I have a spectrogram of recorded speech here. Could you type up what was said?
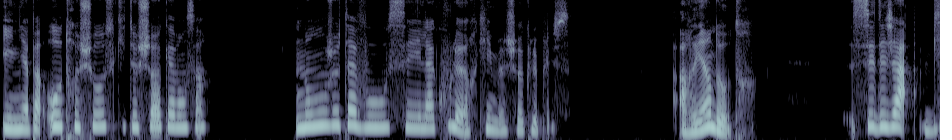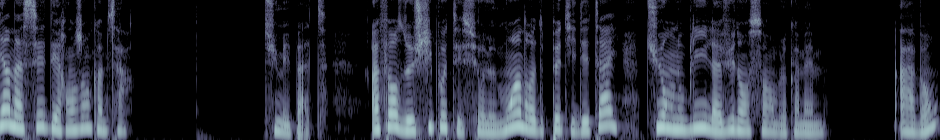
Il n'y a pas autre chose qui te choque avant ça? Non, je t'avoue, c'est la couleur qui me choque le plus. Rien d'autre. C'est déjà bien assez dérangeant comme ça. Tu m'épates. À force de chipoter sur le moindre petit détail, tu en oublies la vue d'ensemble quand même. Ah bon?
